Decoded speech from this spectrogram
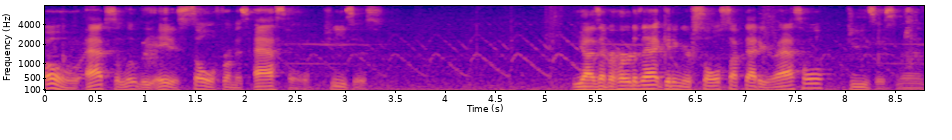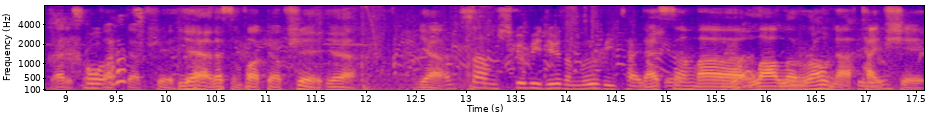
Oh, absolutely ate his soul from his asshole. Jesus. You guys ever heard of that? Getting your soul sucked out of your asshole? Jesus, man. That is some What? fucked up shit. Yeah, that's some fucked up shit. Yeah. Yeah. That's some Scooby Doo the movie type. That's shit. some uh, What? La Llorona Scooby-Doo. type shit.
